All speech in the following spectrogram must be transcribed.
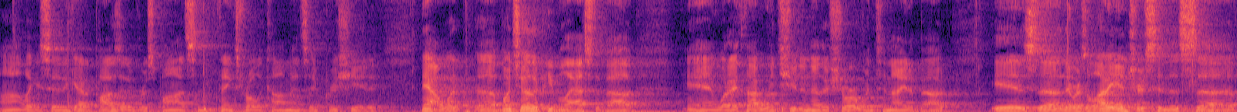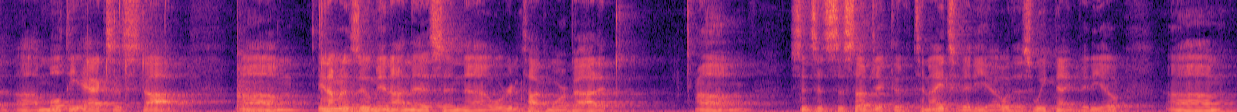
uh, like I said, it got a positive response, and thanks for all the comments. I appreciate it. Now, what uh, a bunch of other people asked about, and what I thought we'd shoot another short one tonight about is uh, there was a lot of interest in this uh, uh, multi-axis stop. Um, and I'm going to zoom in on this and we're going to talk more about it. Um, since it's the subject of tonight's video, this weeknight video. Um,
